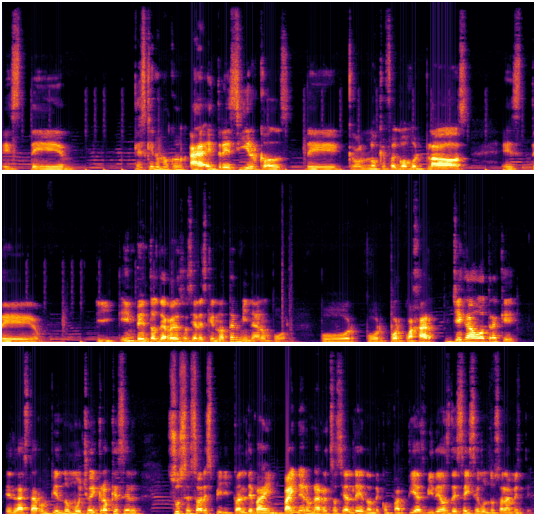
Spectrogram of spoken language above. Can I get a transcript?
este. Es que no me acuerdo. Ah, entre Circles, de lo que fue Google Plus, este. Y intentos de redes sociales que no terminaron por, por, por, por cuajar. Llega otra que la está rompiendo mucho y creo que es el sucesor espiritual de Vine. Vine era una red social de donde compartías videos de 6 segundos solamente.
